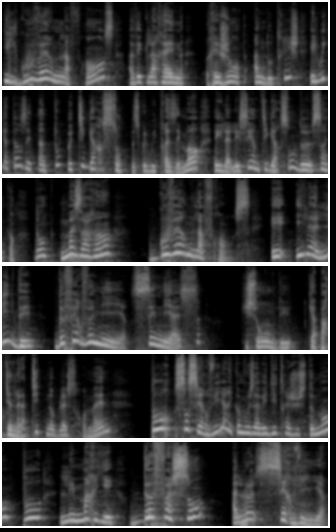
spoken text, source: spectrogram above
il gouverne la France avec la reine régente Anne d'Autriche, et Louis XIV est un tout petit garçon, parce que Louis XIII est mort, et il a laissé un petit garçon de 5 ans. Donc Mazarin gouverne la France, et il a l'idée de faire venir ses nièces, qui, sont des, qui appartiennent à la petite noblesse romaine, pour s'en servir, et comme vous avez dit très justement, pour les marier, de façon à le servir.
